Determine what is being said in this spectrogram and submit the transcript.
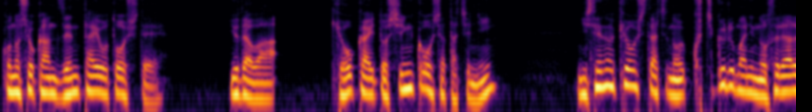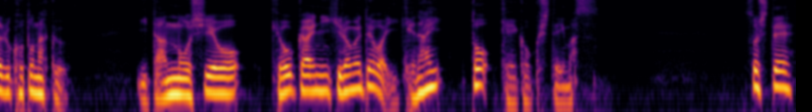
この書簡全体を通してユダは教会と信仰者たちに偽の教師たちの口車に乗せられることなく異端の教えを教会に広めてはいけないと警告しています。そして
